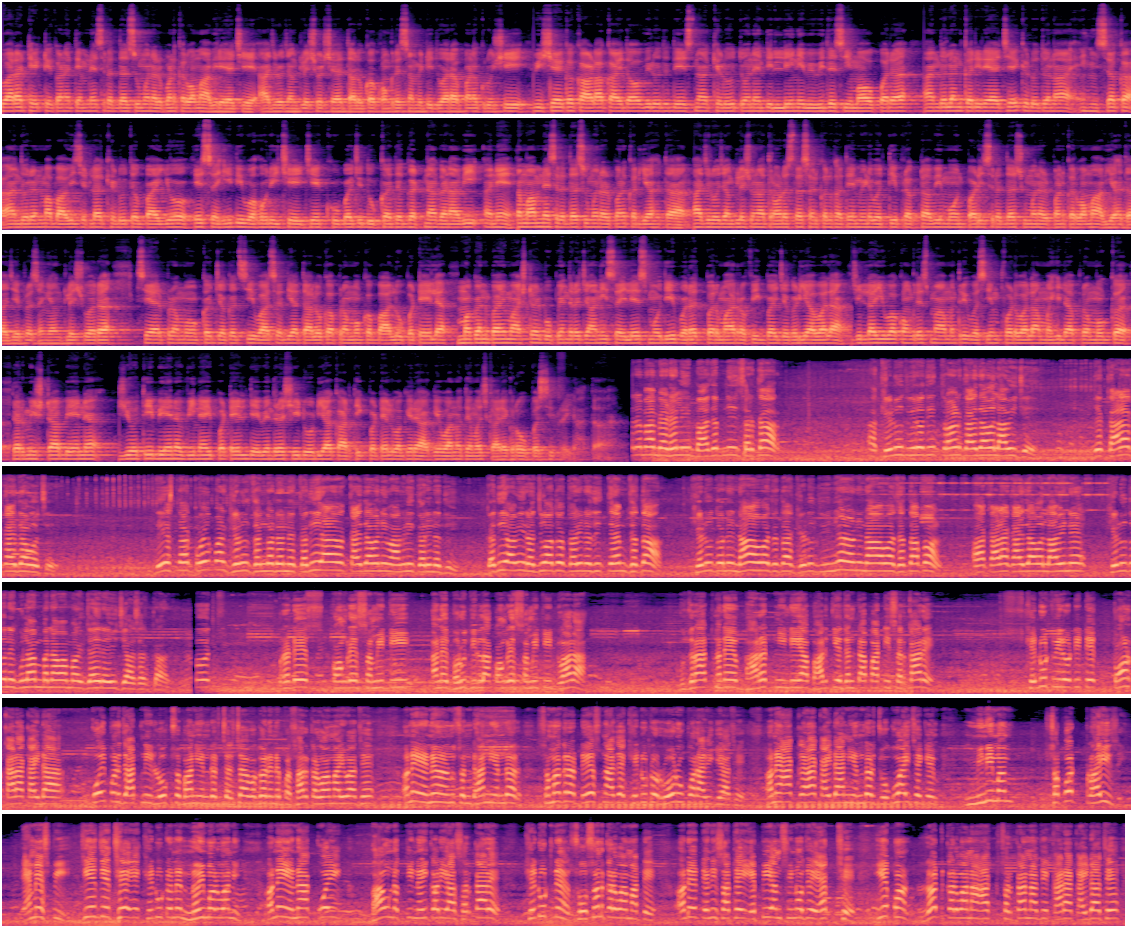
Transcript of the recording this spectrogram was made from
દ્વારા ઠેક ઠેકાણે તેમને શ્રદ્ધાસુમન અર્પણ કરવામાં આવી રહ્યા છે. આજરોજ અંકલેશ્વર શહેર તાલુકા કોંગ્રેસ સમિતિ દ્વારા પણ કૃષિ વિષયક કાળા કાયદાઓ વિરુદ્ધ દેશના ખેડૂતોને દિલ્હીની વિવિધ સીમાઓ પર આંદોલન કરી રહ્યા છે. ખેડૂતોના હિંસક આંદોલનમાં બાવીસ જેટલા ખેડૂત ભાઈઓ એ શહીદી વહોરી છે, જે ખૂબ જ દુઃખદ ઘટના ગણાવી અને તમામને શ્રદ્ધાસુમન અર્પણ કર્યા હતા. આજ રોજ અંકલેશ્વરના ત્રણ રસ્તા સર્કલ ખાતે મીણબત્તી પ્રગટાવી મૌન પાડી શ્રદ્ધાસુમન અર્પણ કરવામાં આવ્યા હતા. જે પ્રસંગે અંકલેશ્વર શહેર પ્રમુખ જગતસિંહ વાસદિયા, તાલુકા પ્રમુખ બાલુ પટેલ, મગનભાઈ માસ્ટર ભૂપેન્દ્ર જાની શૈલેષ મોદી, ભરત પરમાર, રફીકભાઈ ઝઘડિયાવાલા, જિલ્લા યુવા કોંગ્રેસ મહામંત્રી વસીમ ફળવાલા, મહિલા પ્રમુખ ધર્મિષ્ઠાબેન, જ્યોતિબેન, વિનય પટેલ, દેવેન્દ્રસિંહ ડોડિયા, કાર્તિક પટેલ વગેરે આગેવાનો તેમજ કાર્યકરો ઉપસ્થિત રહ્યા હતા. કેન્દ્રમાં બેઠેલી ભાજપની સરકાર આ ખેડૂત વિરોધી ત્રણ કાયદાઓ લાવી છે. જે કાળા કાયદાઓ છે. દેશના કોઈ પણ ખેડૂત સંગઠને કદી આ કાયદાઓની માંગણી કરી નથી. કદી આવી રજૂઆતો કરી નથી. તેમ છતાં ખેડૂતોની ના હોવા છતાં, ખેડૂત યુનિયનોની ના હોવા છતાં પણ આ કાળા કાયદાઓ લાવીને ખેડૂતોને ગુલામ બનાવવામાં જઈ રહી છે આ સરકાર. પ્રદેશ કોંગ્રેસ સમિતિ અને ભરૂચ જિલ્લા કોંગ્રેસ સમિતિ દ્વારા ગુજરાત અને ભારતની આ ભારતીય જનતા પાર્ટી સરકારે ખેડૂત વિરોધી તે ત્રણ કાળા કાયદા કોઈ પણ જાતની લોકસભાની અંદર ચર્ચા વગર એને પસાર કરવામાં આવ્યા છે અને એના અનુસંધાનની અંદર સમગ્ર દેશના આજે ખેડૂતો રોડ ઉપર આવી ગયા છે. અને આ કાળા કાયદાની અંદર જોગવાઈ છે કે મિનિમમ સપોર્ટ પ્રાઇસ એમએસપી જે જે છે એ ખેડૂતોને નહીં મળવાની અને એના કોઈ ભાવ નક્કી નહીં કરી આ સરકારે ખેડૂતને શોષણ કરવા માટે અને તેની સાથે એપીએમસીનો જે એક્ટ છે એ પણ રદ કરવાના આ સરકારના જે કારા કાયદા છે.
